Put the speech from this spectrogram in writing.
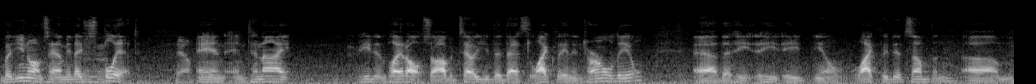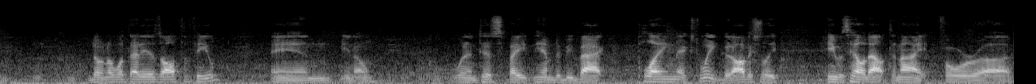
But you know what I'm saying? I mean, they split. Yeah. And and tonight he didn't play at all. So I would tell you that that's likely an internal deal. Uh, that he, he he you know likely did something. Um, don't know what that is off the field, and you know would anticipate him to be back playing next week. But obviously he was held out tonight for uh,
